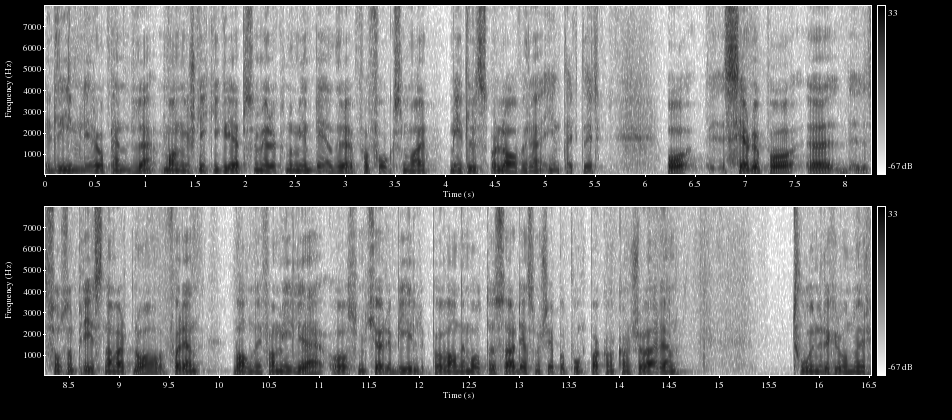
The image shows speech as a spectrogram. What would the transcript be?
rimeligere å pendle. Mange slike grep som gjør økonomien bedre for folk som har middels og lavere inntekter. Og Ser du på eh, sånn som prisene har vært nå, for en vanlig familie og som kjører bil på vanlig måte, så er det som skjer på pumpa, kan kanskje være en 200 kroner.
